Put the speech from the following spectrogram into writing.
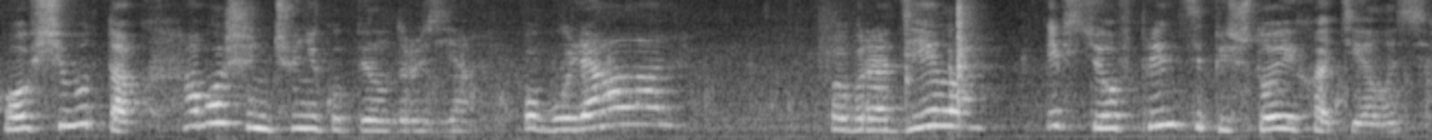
В общем, вот так. А больше ничего не купила, друзья. Погуляла, побродила. И все, в принципе, что и хотелось.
